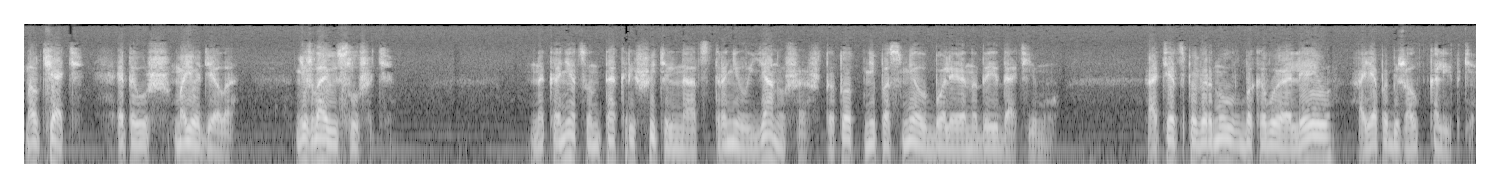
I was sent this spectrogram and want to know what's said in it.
Молчать — это уж мое дело. Не желаю слушать». Наконец он так решительно отстранил Януша, что тот не посмел более надоедать ему. Отец повернул в боковую аллею, а я побежал к калитке.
